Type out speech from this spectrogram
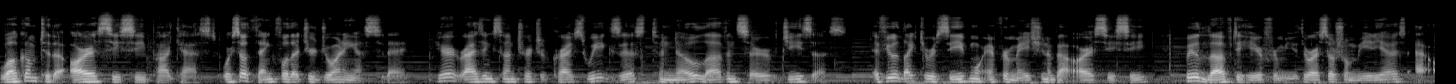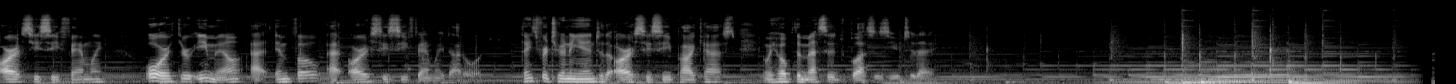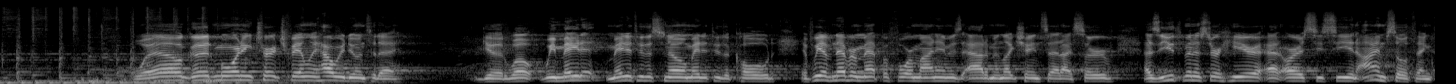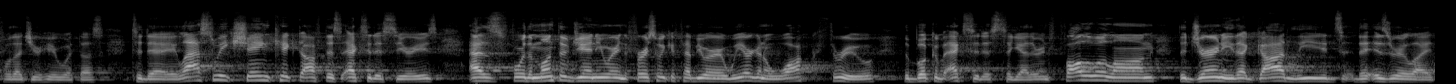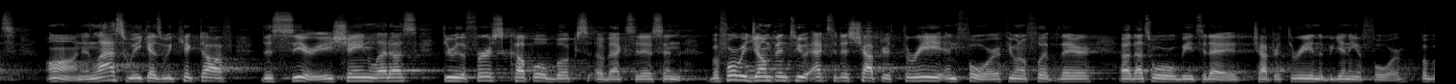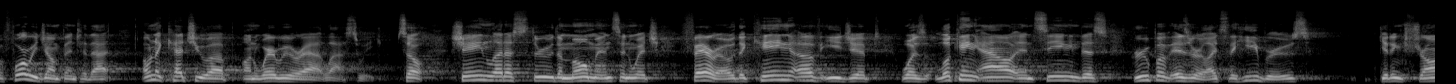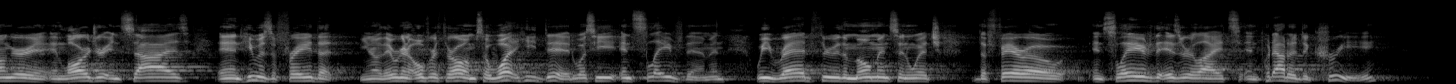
Welcome to the RSCC podcast. We're so thankful that you're joining us today. Here at Rising Sun Church of Christ, we exist to know, love, and serve Jesus. If you would like to receive more information about RSCC, we would love to hear from you through our social medias at RSCC Family or through email at info at rsccfamily.org. Thanks for tuning in to the RSCC podcast, and we hope the message blesses you today. Well, good morning, church family. How are we doing today? Good. Well, we made it, made it through the snow, made it through the cold. If we have never met before, my name is Adam, and like Shane said, I serve as a youth minister here at RSCC, and I'm so thankful that you're here with us today. Last week, Shane kicked off this Exodus series. As for the month of January and the first week of February, we are going to walk through the book of Exodus together and follow along the journey that God leads the Israelites on. And last week, as we kicked off this series, Shane led us through the first couple books of Exodus. And before we jump into Exodus chapter 3 and 4, if you want to flip there, uh, that's where we'll be today, chapter 3 and the beginning of 4. But before we jump into that, I want to catch you up on where we were at last week. So, Shane led us through the moments in which Pharaoh, the king of Egypt, was looking out and seeing this group of Israelites, the Hebrews, getting stronger and larger in size, and he was afraid that you know they were going to overthrow him. So what he did was he enslaved them, and we read through the moments in which the Pharaoh enslaved the Israelites and put out a decree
